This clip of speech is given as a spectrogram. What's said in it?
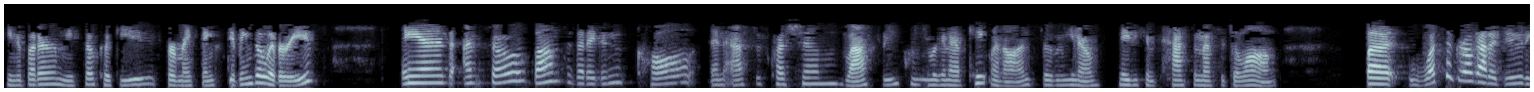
peanut butter miso cookies for my Thanksgiving deliveries. And I'm so bummed that I didn't call and ask this question last week when you were going to have Caitlin on. So, you know, maybe you can pass the message along. But what's a girl got to do to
